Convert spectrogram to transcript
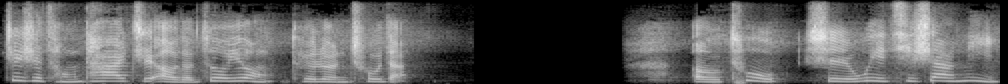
这是从它止呕的作用推论出的。呕吐是胃气上逆，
